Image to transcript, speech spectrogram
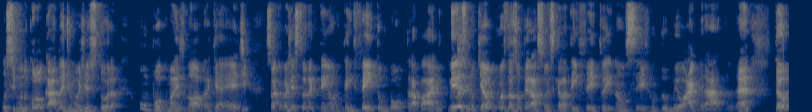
O segundo colocado é de uma gestora um pouco mais nova que a Ed, só que uma gestora que tem, tem feito um bom trabalho, mesmo que algumas das operações que ela tem feito aí não sejam do meu agrado, né? Então,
